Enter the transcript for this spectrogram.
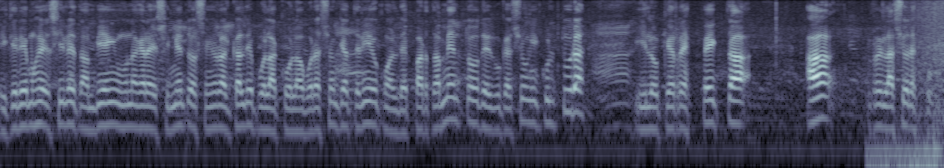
y queremos decirle también un agradecimiento al señor alcalde por la colaboración que ha tenido con el Departamento de Educación y Cultura y lo que respecta a relaciones públicas.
